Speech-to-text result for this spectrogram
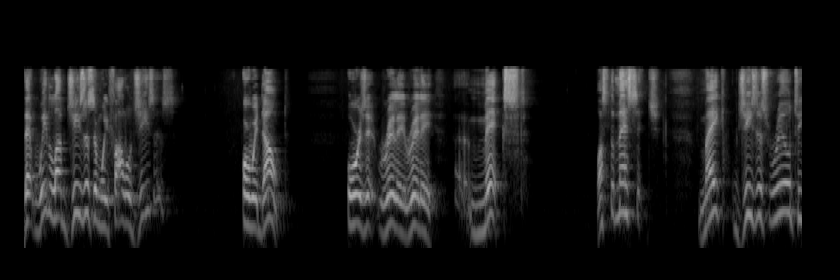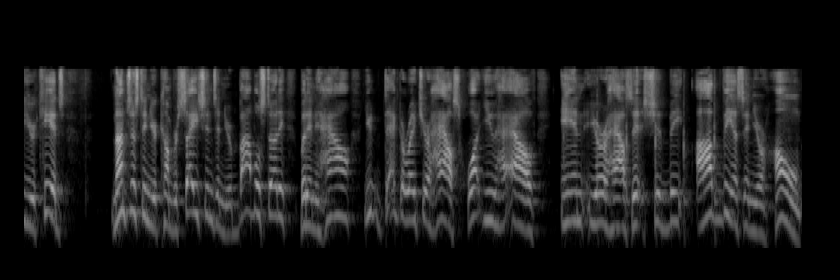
that we love Jesus and we follow Jesus? Or we don't? Or is it really, really uh, mixed? What's the message? Make Jesus real to your kids, not just in your conversations, in your Bible study, but in how you decorate your house, what you have in your house. It should be obvious in your home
